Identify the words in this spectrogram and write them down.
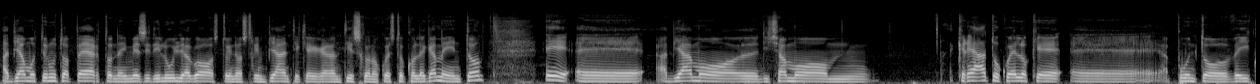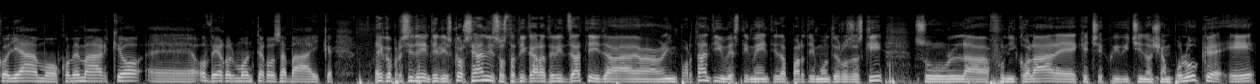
Abbiamo tenuto aperto nei mesi di luglio e agosto i nostri impianti che garantiscono questo collegamento e eh, abbiamo eh, diciamo mh, creato quello che eh, appunto veicoliamo come marchio, eh, ovvero il Monte Rosa Bike. Ecco Presidente, gli scorsi anni sono stati caratterizzati da importanti investimenti da parte di Monte Rosa Ski sulla funicolare che c'è qui vicino a Champoluc e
